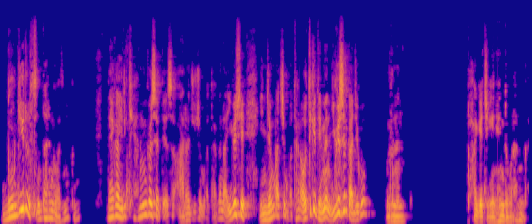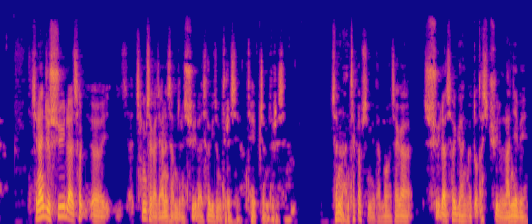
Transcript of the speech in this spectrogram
무기를 쓴다는 거거든요. 내가 이렇게 한 것에 대해서 알아주지 못하거나 이것이 인정받지 못하거나 어떻게 되면 이것을 가지고 우리는 파괴적인 행동을 하는 거예요. 지난주 수요일날 서, 어, 참석하지 않은 사람들은 수요일날 설교 좀 들으세요. 테이프 좀 들으세요. 저는 안타깝습니다. 뭐 제가 수요일날 설교하는 거 또다시 주일 날 예배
